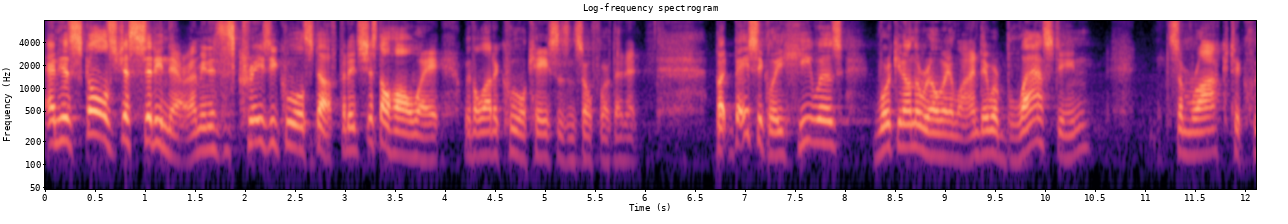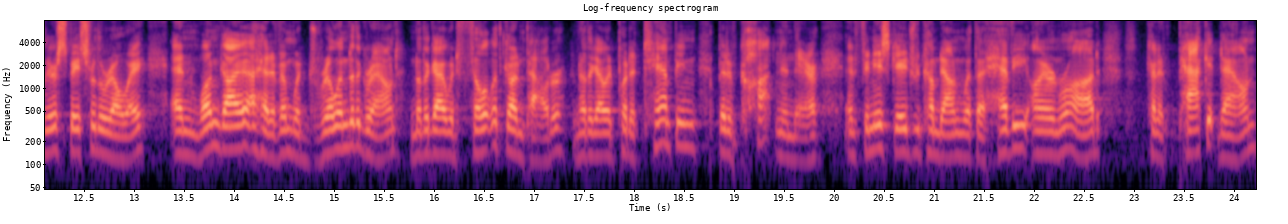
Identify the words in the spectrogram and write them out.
and his skull's just sitting there. I mean, it's this crazy cool stuff, but it's just a hallway with a lot of cool cases and so forth in it. But basically, he was working on the railway line. They were blasting some rock to clear space for the railway, and one guy ahead of him would drill into the ground, another guy would fill it with gunpowder, another guy would put a tamping bit of cotton in there, and Phineas Gage would come down with a heavy iron rod, kind of pack it down,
